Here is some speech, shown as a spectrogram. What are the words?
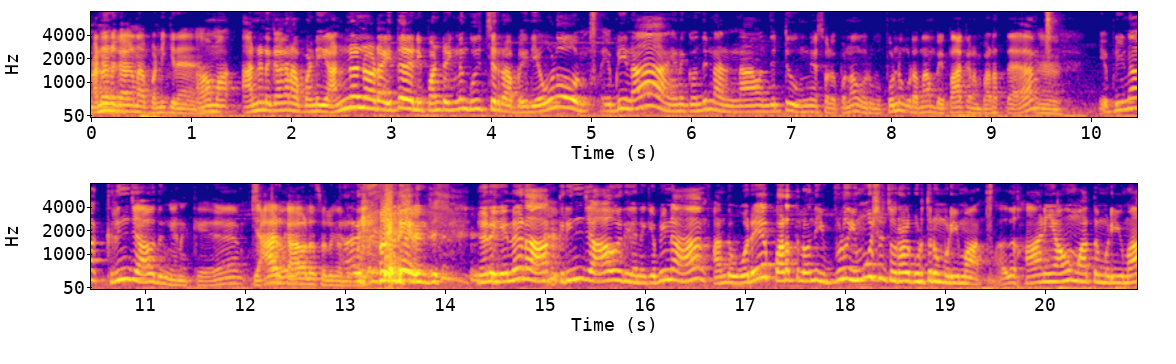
அண்ணனுக்காக நான் பண்ணிக்கிறேன். ஆமா அண்ணனுக்காக நான் பண்ணிக்கிறேன். அண்ணனோட இதை நீ பண்றீங்களா குதிச்சிடுறாப்ல. இது எவ்வளோ எப்படின்னா எனக்கு வந்து நான் நான் வந்துட்டு உண்மையை சொல்ல போனா ஒரு பொண்ணு கூட தான் போய் பார்க்குறேன் படத்தை. எப்படின்னா கிரிஞ்சு ஆகுதுங்க எனக்கு. யார் காவல சொல்லுங்க. எனக்கு என்னன்னா கிரிஞ்சு ஆகுது எனக்கு எப்படின்னா அந்த ஒரே படத்துல வந்து இவ்வளவு இமோஷன்ஸ் ஒரு ஆள் கொடுத்துட முடியுமா? அது ஹானியாவும் மாத்த முடியுமா?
